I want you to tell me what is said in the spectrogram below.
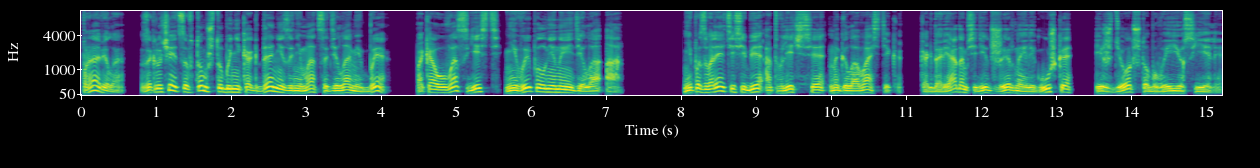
Правило заключается в том, чтобы никогда не заниматься делами «Б», пока у вас есть невыполненные дела А. Не позволяйте себе отвлечься на головастика, когда рядом сидит жирная лягушка и ждет, чтобы вы ее съели.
